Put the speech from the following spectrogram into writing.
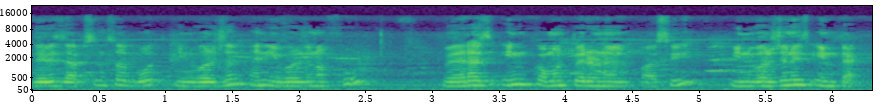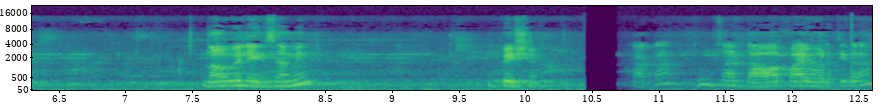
there is absence of both inversion and eversion of foot, whereas in common peroneal palsy, inversion is intact. Now we'll examine patient. काका तुमचा डावा पाय वरती करा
